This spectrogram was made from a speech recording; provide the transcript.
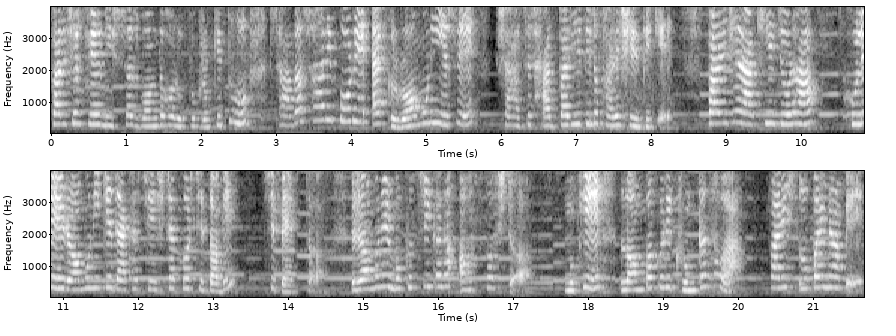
ফারিসের ফের নিঃশ্বাস বন্ধ হওয়ার উপক্রম। কিন্তু সাদা শাড়ি পরে এক রমণী এসে সাহায্যের হাত বাড়িয়ে দিল ফারিসের দিকে। ফারিসের আখি জোড়া খুলে রমণীকে দেখার চেষ্টা করছে, তবে সে ব্যর্থ। রমণীর মুখশ্রীখানা অস্পষ্ট। মুখে লম্বা করে ঘুমটা দেওয়া। ফারিস উপায় না পেয়ে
